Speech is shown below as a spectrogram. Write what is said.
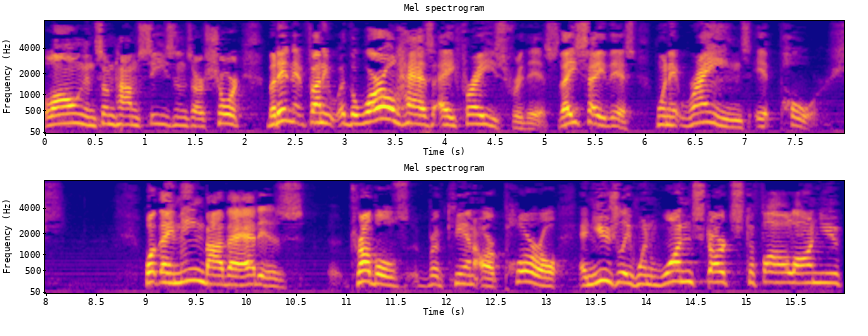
long, and sometimes seasons are short. But isn't it funny? The world has a phrase for this. They say this: when it rains, it pours. What they mean by that is troubles, Brother Ken, are plural, and usually when one starts to fall on you,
